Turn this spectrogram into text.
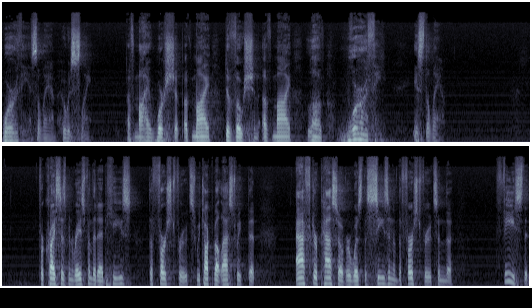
Worthy is the Lamb who was slain of my worship, of my devotion, of my love. Worthy is the Lamb. For Christ has been raised from the dead. He's the first fruits. We talked about last week that after Passover was the season of the first fruits, and the feast that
